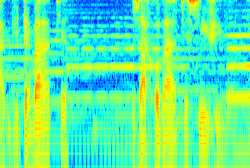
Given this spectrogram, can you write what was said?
Ak vytrváte, zachováte si život.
